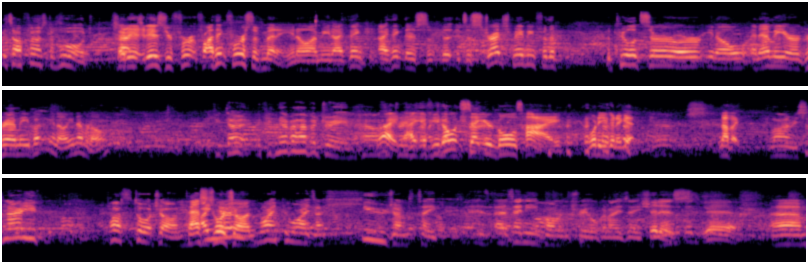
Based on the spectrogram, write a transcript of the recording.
It's our first award. It it is your first. I think first of many. You know, I mean, I think I think there's it's a stretch maybe for the the Pulitzer or you know an Emmy or a Grammy, but you know you never know. If you don't, if you never have a dream, how's Right. if you don't set your goals high, what are you going to get? Nothing. Blimey. So now you've passed the torch on. Pass the I torch know on. YPY is a huge undertaking, as, as any voluntary organisation It is. Yeah. Um,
